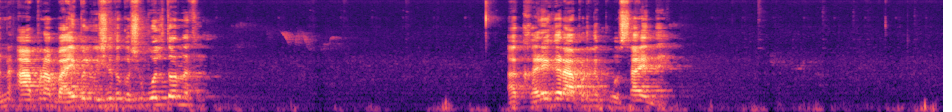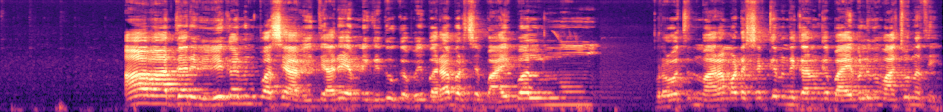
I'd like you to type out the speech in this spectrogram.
અને આપણા બાઇબલ વિશે તો કશું બોલતો નથી. આ ખરેખર આપણને પોસાય નહીં. આ વાત જ્યારે વિવેકાનંદ પાસે આવી ત્યારે એમને કીધું કે ભાઈ બરાબર છે, બાઇબલનું પ્રવચન મારા માટે શક્ય નથી, કારણ કે બાઇબલ મેં વાંચ્યું નથી.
